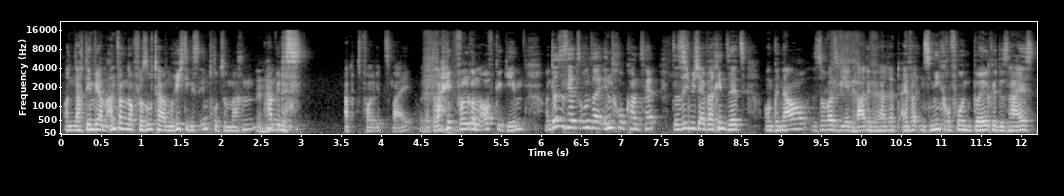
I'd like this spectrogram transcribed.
Und nachdem wir am Anfang noch versucht haben, ein richtiges Intro zu machen, haben wir das ab Folge zwei oder drei vollkommen aufgegeben. Und das ist jetzt unser Intro-Konzept, dass ich mich einfach hinsetze und genau sowas, wie ihr gerade gehört habt, einfach ins Mikrofon bölke. Das heißt,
